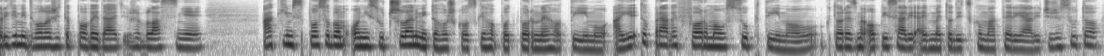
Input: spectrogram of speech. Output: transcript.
príde mi dôležité povedať, že vlastne akým spôsobom oni sú členmi toho školského podporného týmu. A je to práve formou subtímov, ktoré sme opísali aj v metodickom materiáli. Čiže sú to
